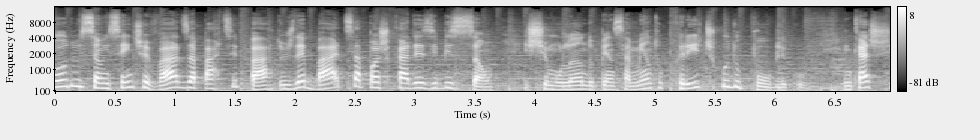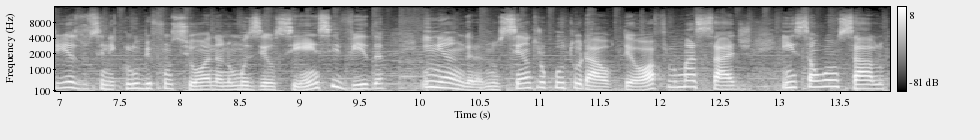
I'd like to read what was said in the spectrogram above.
todos são incentivados a participar dos debates após cada exibição, estimulando o pensamento crítico do público. Em Caxias, o Cineclube funciona no Museu Ciência e Vida, em Angra, no Centro Cultural Teófilo Massad e em São Gonçalo,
